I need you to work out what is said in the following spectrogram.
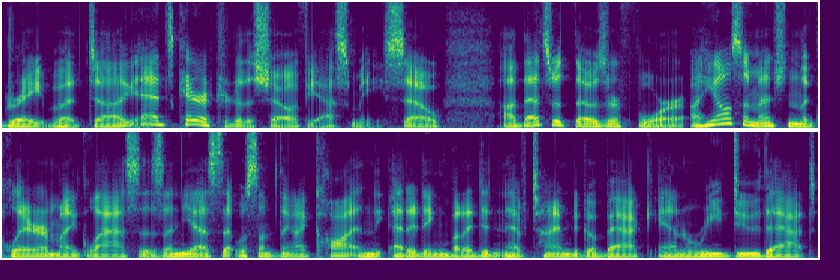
great, but uh, it adds character to the show, if you ask me. So uh, that's what those are for. Uh, he also mentioned the glare in my glasses, and yes, that was something I caught in the editing, but I didn't have time to go back and redo that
